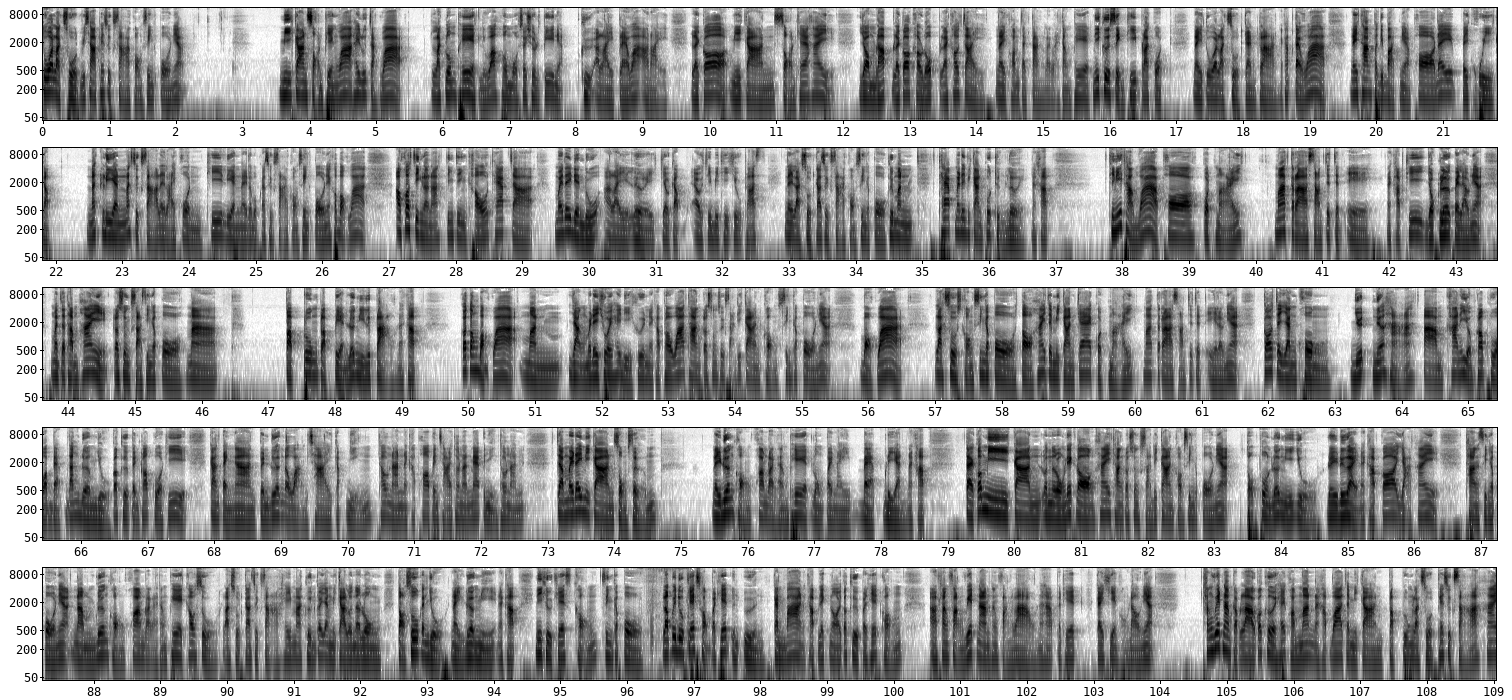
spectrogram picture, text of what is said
ตัวหลักสูตรวิชาเพศศึกษาของสิงคโปร์เนี่ยมีการสอนเพียงว่าให้รู้จักว่ารักร่วมเพศหรือว่า homosexuality เนี่ยคืออะไรแปลว่าอะไร แล้วก็มีการสอนแค่ให้ยอมรับและก็เคารพและเข้าใจในความแตกต่างหลากหลายทางเพศ นี่คือสิ่งที่ปรากฏในตัวหลักสูตรแกนกลางนะครับ แต่ว่าในทางปฏิบัติเนี่ยพอได้ไปคุยกับนักเรียนนักศึกษาหลาย ๆ คนที่เรียนในระบบการศึกษาของสิงคโปร์เนี่ยเขาบอกว่าเอาเข้าจริงแล้วนะ จริง ๆ เขาแทบจะ ไม่ได้เรียนรู้อะไรเลยเกี่ยวกับ LGBTQ+ ในหลักสูตรการศึกษาของสิงคโปร์ คือมันแทบไม่ได้มีการพูดถึงเลยนะครับ ทีนี้ถามว่าพอกฎหมายมาตรา 377A นะครับที่ยกเลิกไปแล้วเนี่ย มันจะทำให้กระทรวงศึกษาสิงคโปร์มาปรับปรุงปรับเปลี่ยนเรื่องนี้หรือเปล่านะครับ ก็ต้องบอกว่ามันยังไม่ได้ช่วยให้ดีขึ้นนะครับ เพราะว่าทางกระทรวงศึกษาธิการของสิงคโปร์เนี่ยบอกว่า หลักสูตรของสิงคโปร์ต่อให้จะมีการแก้กฎหมายมาตรา 377A แล้วเนี่ย ก็จะยังคงยึดเนื้อหาตามค่านิยมครอบครัวแบบดั้งเดิมอยู่ ก็คือเป็นครอบครัวที่การแต่งงานเป็นเรื่องระหว่างชายกับหญิงเท่านั้นนะครับ พ่อเป็นชายเท่านั้นแม่เป็นหญิงเท่านั้น จะไม่ได้มีการส่งเสริมในเรื่องของความหลากหลายทางเพศลงไปในแบบเรียนนะครับ แต่ก็มีการรณรงค์เรียกร้องให้ทางกระทรวงศึกษาธิการของสิงคโปร์เนี่ยทบทวนเรื่องนี้อยู่เรื่อยๆนะครับ ก็อยากให้ ทางสิงคโปร์เนี่ยนำเรื่องของความหลากหลายทางเพศเข้าสู่หลักสูตรการศึกษาให้มากขึ้น ก็ยังมีการรณรงค์ต่อสู้กันอยู่ในเรื่องนี้นะครับ นี่คือเคสของสิงคโปร์เราไปดูเคสของประเทศอื่นๆ กันบ้างครับ เล็กน้อยก็คือประเทศของอทางฝั่งเวียดนามทางฝั่งลาวนะครับประเทศใกล้เคียงของเราเนี่ยทั้งเวียดนามกับลาวก็เคยให้ความมั่นนะครับ ว่าจะมีการปรับปรุงหลักสูตรเพศศึกษาให้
